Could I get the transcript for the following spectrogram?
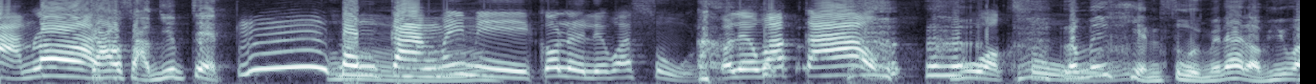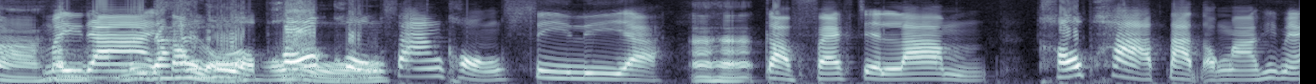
3 หลอด 9 3 27 ตรงกลางไม่มีก็เลยเรียกว่าศูนย์ก็เรียกว่า 9 บวกศูนย์แล้วไม่เขียนสูตรไม่ได้เหรอพี่วา ไม่ได้ไม่ได้ต้องเหรบอวกเพราะโอ้โหโครงสร้างของซีเรียอ่าฮะกับแฟกเจลลัมเขาผ่าตัดออกมาพี่แม่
